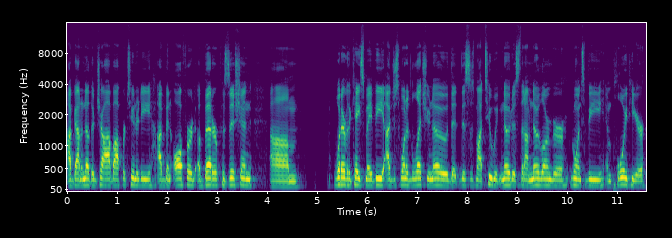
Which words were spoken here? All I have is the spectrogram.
I've got another job opportunity. I've been offered a better position. Um, whatever the case may be, I just wanted to let you know that this is my two week notice that I'm no longer going to be employed here.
